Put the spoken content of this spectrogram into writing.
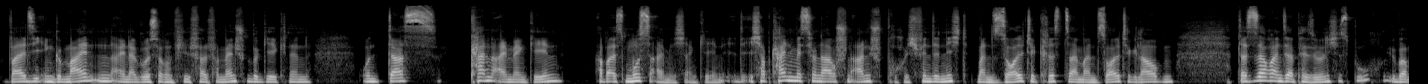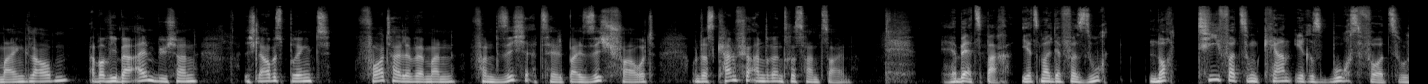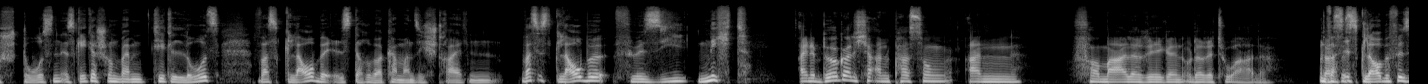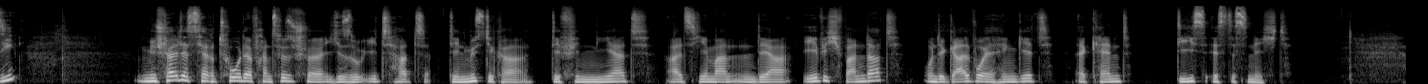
weil sie in Gemeinden einer größeren Vielfalt von Menschen begegnen. Und das kann einem entgehen, aber es muss einem nicht entgehen. Ich habe keinen missionarischen Anspruch. Ich finde nicht, man sollte Christ sein, man sollte glauben. Das ist auch ein sehr persönliches Buch über meinen Glauben. Aber wie bei allen Büchern, ich glaube, es bringt Vorteile, wenn man von sich erzählt, bei sich schaut. Und das kann für andere interessant sein. Herr Berzbach, jetzt mal der Versuch, noch tiefer zum Kern Ihres Buchs vorzustoßen. Es geht ja schon beim Titel los. Was Glaube ist, darüber kann man sich streiten. Was ist Glaube für Sie nicht? eine bürgerliche Anpassung an formale Regeln oder Rituale. Und das was ist, ist Glaube für Sie? Michel de Certeau, der französische Jesuit, hat den Mystiker definiert als jemanden, der ewig wandert und egal wo er hingeht, erkennt, dies ist es nicht.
